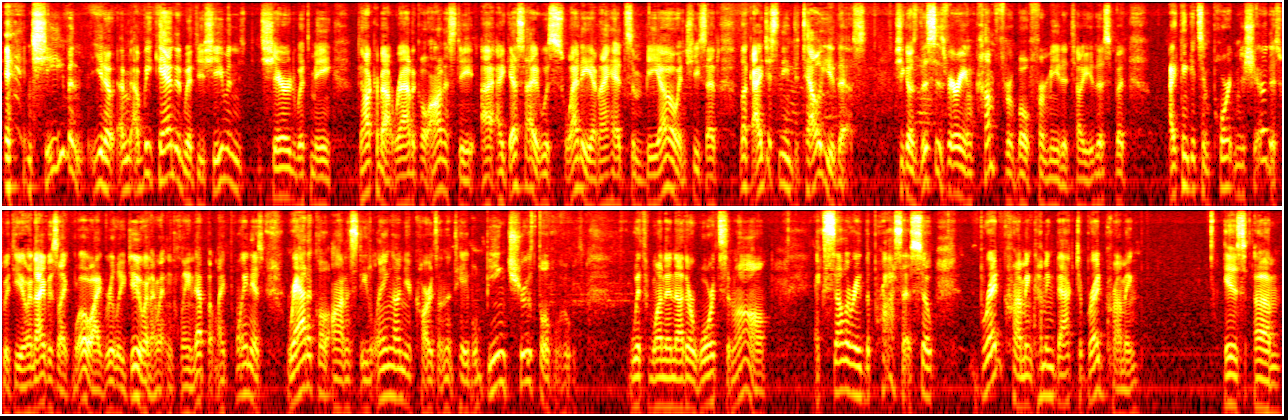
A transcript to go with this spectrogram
And she even, you know, I'll be candid with you. She even shared with me, talk about radical honesty. I, I guess I was sweaty and I had some BO. And she said, Look, I just need to tell you this. She goes, This is very uncomfortable for me to tell you this, but I think it's important to share this with you. And I was like, whoa, I really do. And I went and cleaned up. But my point is radical honesty, laying on your cards on the table, being truthful with one another, warts and all, accelerate the process. So, breadcrumbing, coming back to breadcrumbing, is, um,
